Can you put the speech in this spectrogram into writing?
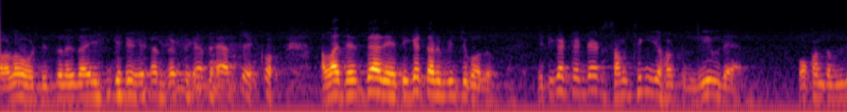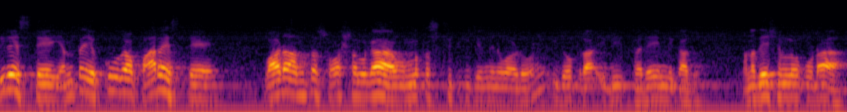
ఎవరో వడ్డించలేదా ఇంకేమి అన్నట్టుగా తయారు చేయకూడదు. అలా చేస్తే అది ఎటికెట్ అనిపించుకోదు. ఎటికెట్ అంటే something you have to leave there ఓ కొంత వదిలేస్తే ఎంత ఎక్కువగా పారేస్తే వాడు అంత సోషల్గా ఉన్నత స్థితికి చెందినవాడు అని ఇదో ఇది సరైనది కాదు. మన దేశంలో కూడా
